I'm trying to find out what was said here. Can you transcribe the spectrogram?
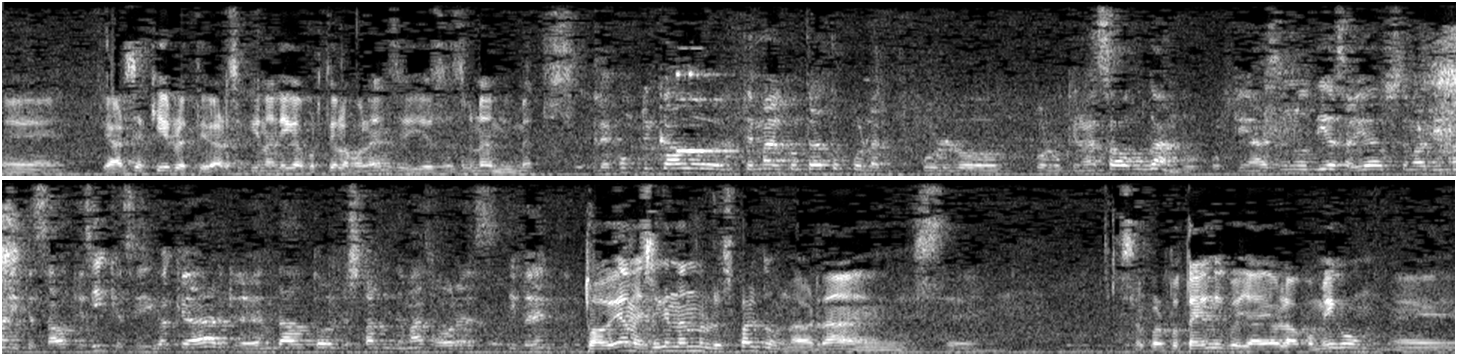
eh, quedarse aquí, retirarse aquí en la Liga Deportiva La Jolense? Y esa es una de mis metas. ¿Le ha complicado el tema del contrato por, la, por, lo, por lo que no ha estado jugando? Porque hace unos días había usted más bien manifestado que sí, que se iba a quedar, que le habían dado todo el respaldo y demás, ahora es diferente. Todavía me siguen dando el respaldo, la verdad. Este, es el cuerpo técnico ya había hablado conmigo, eh,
